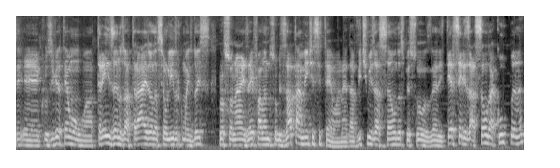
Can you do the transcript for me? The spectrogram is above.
É, inclusive, até um, há três anos atrás eu lancei um livro com mais dois profissionais aí falando sobre exatamente esse tema, né? Da vitimização das pessoas, né? De terceirização da culpa, né?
